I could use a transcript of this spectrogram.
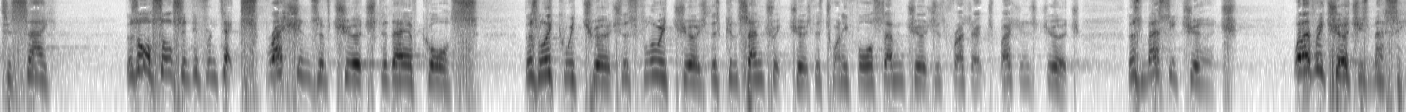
to say. There's all sorts of different expressions of church today, of course. There's liquid church, there's fluid church, there's concentric church, there's 24 7 church, there's fresh expressions church, there's messy church. Well, every church is messy.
